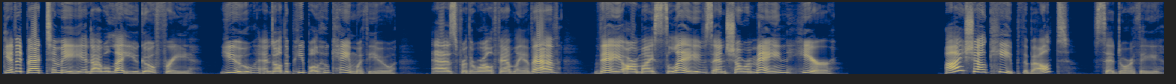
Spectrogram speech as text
Give it back to me, and I will let you go free, you and all the people who came with you. As for the royal family of Ev, they are my slaves and shall remain here. I shall keep the belt, said Dorothy.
